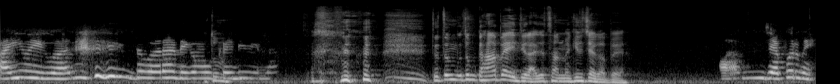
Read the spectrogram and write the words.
आई हूँ एक बार। दोबारा आने का मौका ही नहीं मिला। तो तुम तुम कहाँ पे आई थी राजस्थान में? किस जगह पे? Um, जयपुर में।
